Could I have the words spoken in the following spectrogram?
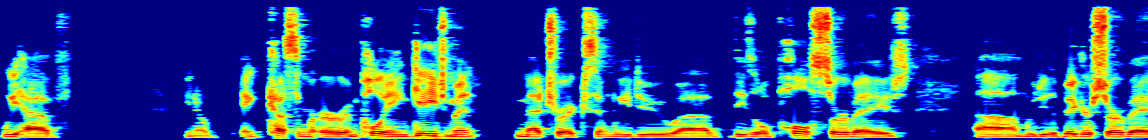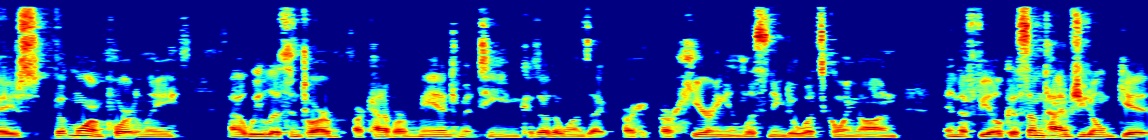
we have, you know, customer or employee engagement metrics and we do uh, these little pulse surveys. Um, we do the bigger surveys, but more importantly, uh, we listen to our, our, kind of our management team because they're the ones that are, are hearing and listening to what's going on in the field. Because sometimes you don't get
